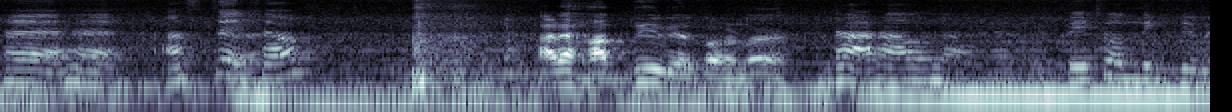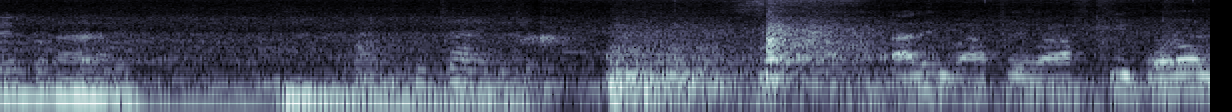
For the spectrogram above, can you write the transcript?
হ্যাঁ হ্যাঁ। আস্তে সব। আরে হাত দিয়ে বের করো না। দাঁড়াও না। পেছন দিক দিয়ে বের করতে হ্যাঁ। হবে। আরে বাপরে বাপ কি গরম।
